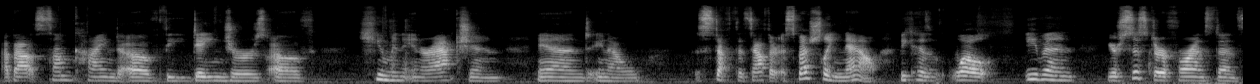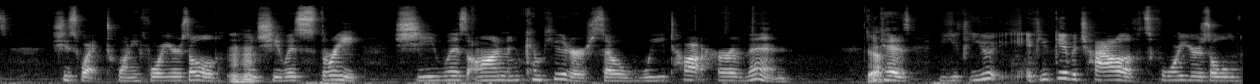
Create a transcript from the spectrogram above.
about some kind of the dangers of human interaction and you know stuff that's out there especially now because well even your sister for instance she's what 24 years old. When she was 3 she was on computers so we taught her then. Yeah. because if you if you give a child that's 4 years old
